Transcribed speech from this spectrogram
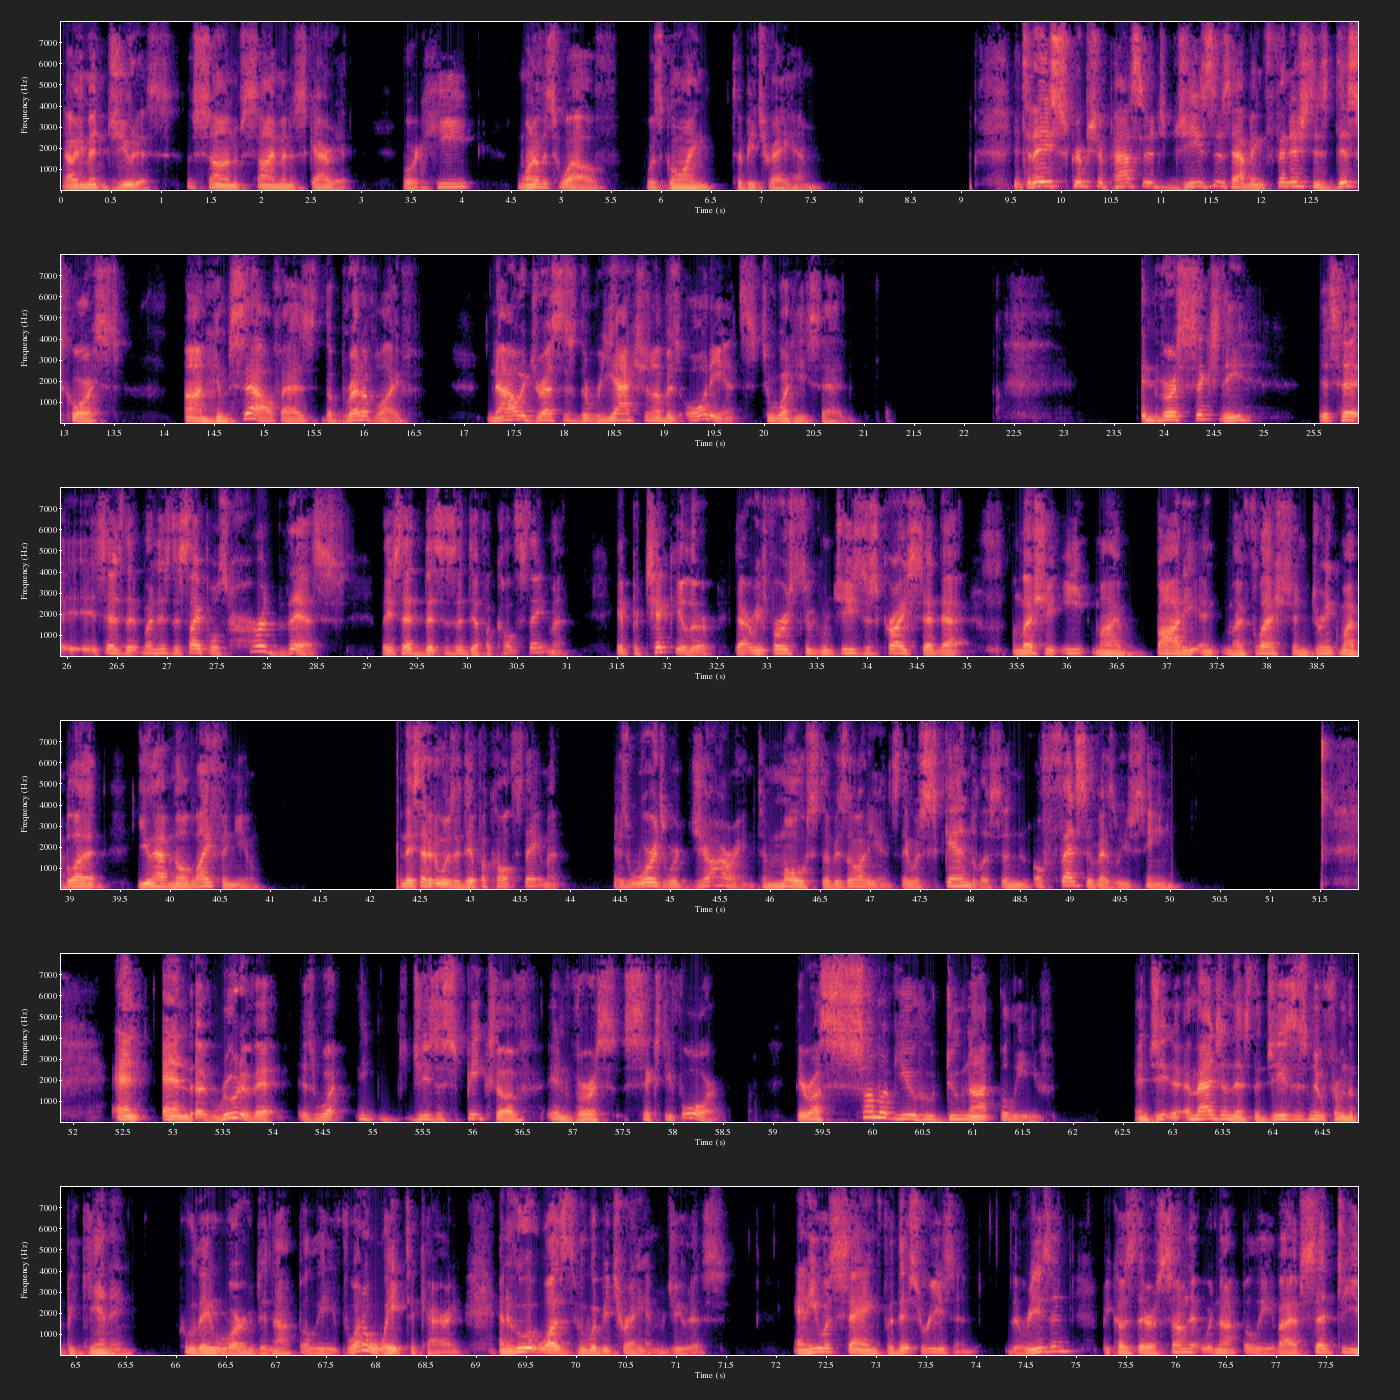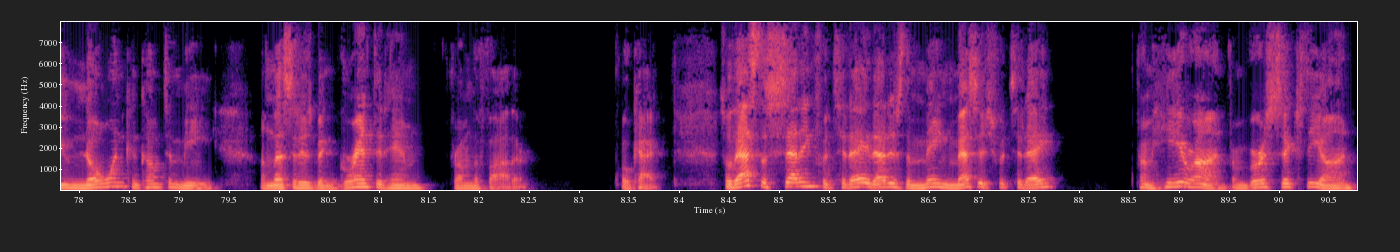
Now he meant Judas, the son of Simon Iscariot, for he, one of the twelve, was going to betray him. In today's scripture passage, Jesus, having finished his discourse on himself as the bread of life, now addresses the reaction of his audience to what he said. In verse 60, it, sa- it says that when his disciples heard this, they said this is a difficult statement. In particular, that refers to when Jesus Christ said that unless you eat my body and my flesh and drink my blood, you have no life in you. And they said it was a difficult statement. His words were jarring to most of his audience. They were scandalous and offensive, as we've seen. And and the root of it is what he, Jesus speaks of in verse 64. There are some of you who do not believe. And G- imagine this that Jesus knew from the beginning who they were who did not believe. What a weight to carry. And who it was who would betray him, Judas. And he was saying, for this reason, the reason, because there are some that would not believe. I have said to you, no one can come to me unless it has been granted him from the Father. Okay. So that's the setting for today. That is the main message for today. From here on, from verse 60 on,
